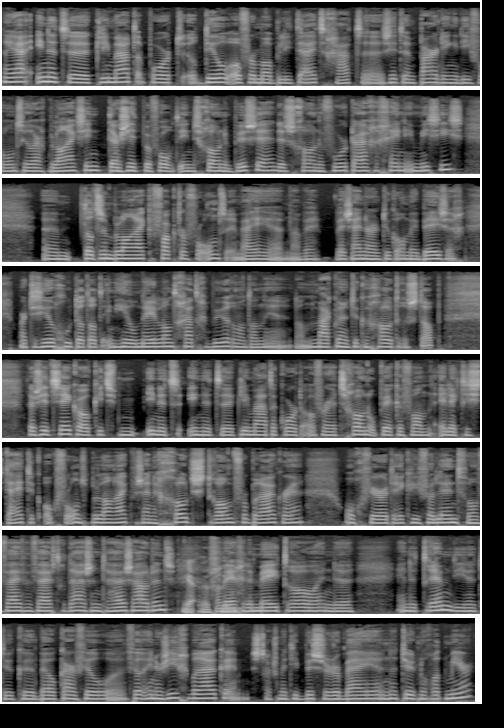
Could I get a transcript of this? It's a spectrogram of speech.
Nou ja, in het uh, klimaatakkoord, deel over mobiliteit, gaat, uh, zitten een paar dingen die voor ons heel erg belangrijk zijn. Daar zit bijvoorbeeld in schone bussen, hè, dus schone voertuigen, geen emissies. Um, dat is een belangrijke factor voor ons. En wij, uh, nou, wij, wij zijn daar natuurlijk al mee bezig. Maar het is heel goed dat dat in heel Nederland gaat gebeuren. Want dan, uh, dan maken we natuurlijk een grotere stap. Daar zit zeker ook iets in het, in het uh, klimaatakkoord over het schoon opwekken van elektriciteit. Natuurlijk ook voor ons belangrijk. We zijn een groot stroomverbruiker. Hè? Ongeveer het equivalent van 55.000 huishoudens. Ja, vanwege de metro en de, en de tram. Die natuurlijk bij elkaar veel, veel energie gebruiken. En straks met die bussen erbij natuurlijk nog wat meer.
